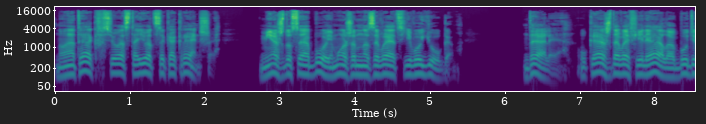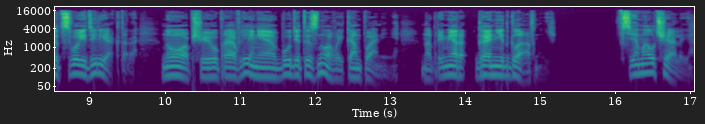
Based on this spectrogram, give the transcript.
Ну а так все остается как раньше. Между собой можем называть его югом. Далее, у каждого филиала будет свой директор, но общее управление будет из новой компании, например, «Гранит главный». Все молчали,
